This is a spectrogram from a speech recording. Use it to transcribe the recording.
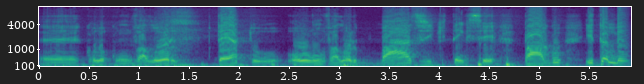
é, colocou um valor teto ou um valor base que tem que ser pago e também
